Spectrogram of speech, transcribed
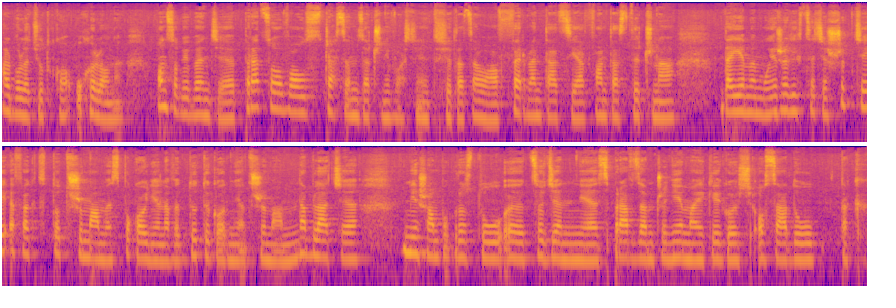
albo leciutko uchylone. On sobie będzie pracował, z czasem zacznie właśnie się ta cała fermentacja fantastyczna. Dajemy mu, jeżeli chcecie szybciej efekt, to trzymamy spokojnie, nawet do tygodnia trzymam na blacie. Mieszam po prostu e, codziennie, sprawdzam, czy nie ma jakiegoś osadu, tak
